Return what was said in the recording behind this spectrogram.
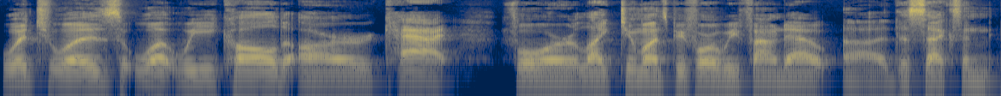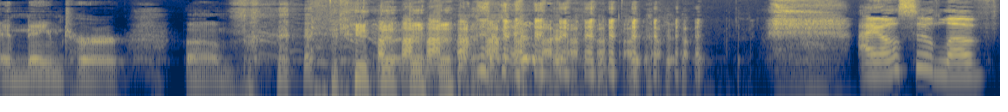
which was what we called our cat for like two months before we found out uh, the sex and, and named her. Um, I also love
